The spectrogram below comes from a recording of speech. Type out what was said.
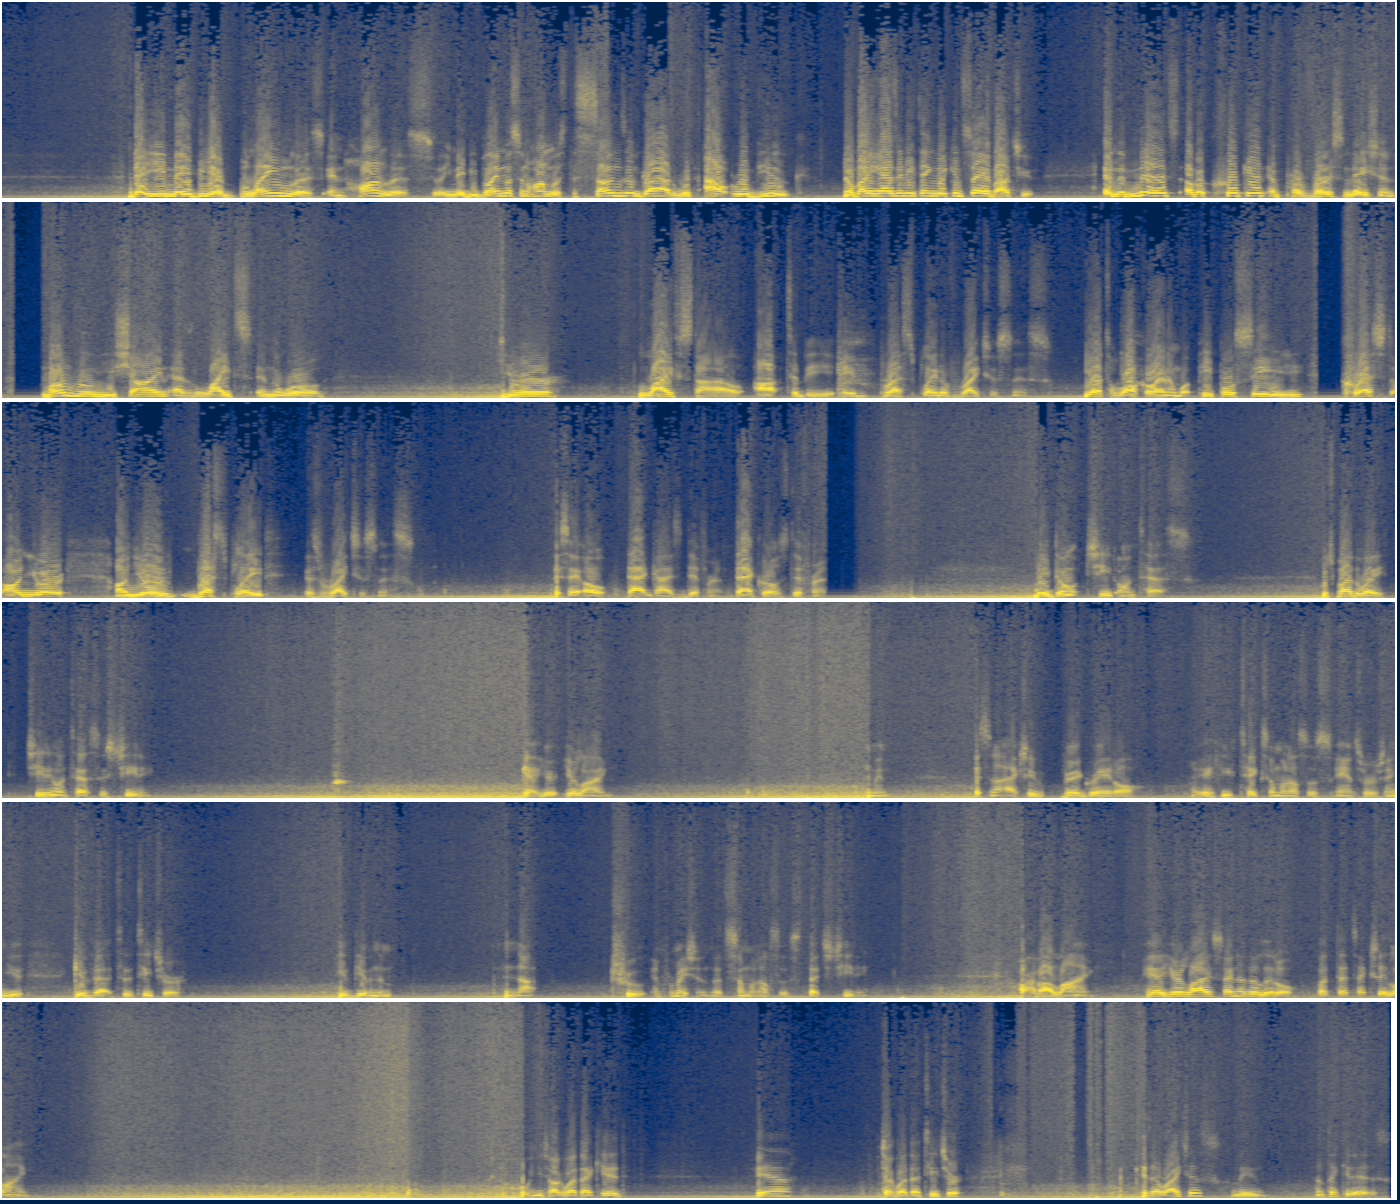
That ye may be a blameless and harmless. That ye may be blameless and harmless. The sons of God without rebuke. Nobody has anything they can say about you. In the midst of a crooked and perverse nation, among whom ye shine as lights in the world. Your lifestyle ought to be a breastplate of righteousness. You ought to walk around and what people see crest on your on your breastplate is righteousness. They say, "Oh, that guy's different. That girl's different." They don't cheat on tests. Which by the way, cheating on tests is cheating. Yeah, you're you're lying. I mean, it's not actually very gray at all. If you take someone else's answers and you give that to the teacher, you've given them not true information. That's someone else's. That's cheating. Or how about lying? Yeah, your lies, I know they're little, but that's actually lying. Or when you talk about that kid, yeah, you talk about that teacher, is that righteous? I mean, I don't think it is.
